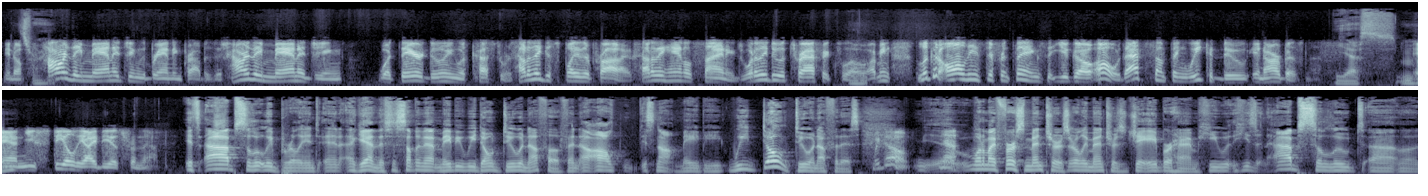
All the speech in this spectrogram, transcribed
You know, right. how are they managing the branding proposition? How are they managing what they're doing with customers? How do they display their products? How do they handle signage? What do they do with traffic flow? I mean, look at all these different things that you go, oh, that's something we could do in our business. Yes. Mhm. And you steal the ideas from them. It's absolutely brilliant. And again, this is something that maybe we don't do enough of. And I'll, it's not maybe, we don't do enough of this. We don't. Yeah, one of my first mentors, early mentors, Jay Abraham. He he's an absolute uh, uh,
